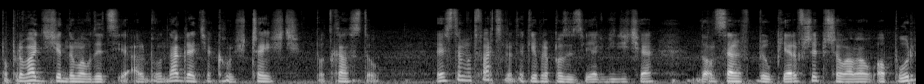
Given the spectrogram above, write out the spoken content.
poprowadzić jedną audycję albo nagrać jakąś część podcastu. Ja jestem otwarty na takie propozycje. Jak widzicie, Don Self był pierwszy, przełamał opór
